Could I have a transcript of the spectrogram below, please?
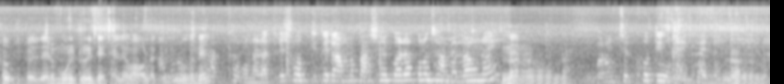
সবজি টবজি দিয়ে মুড়ি টুড়ি দিয়ে খাইলে ভালো লাগবে বুঝলে? ভাত খাব না রাত্রে সবজি তো আমার বাসায় করার কোনো ঝামেলাও নাই। না না না না। বরং হচ্ছে ক্ষতিও নাই খাইলে। না না না।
